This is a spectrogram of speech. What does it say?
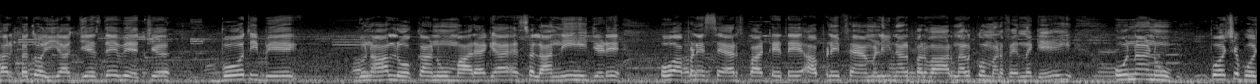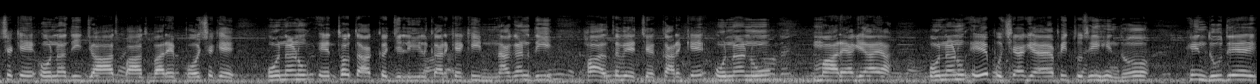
ਹਰਕਤ ਹੋਈ ਆ ਜਿਸ ਦੇ ਵਿੱਚ ਬਹੁਤ ਹੀ ਬੇਗੁਨਾਹ ਲੋਕਾਂ ਨੂੰ ਮਾਰਿਆ ਗਿਆ ਹੈ। ਸੈਲਾਨੀ ਹੀ ਜਿਹੜੇ ਉਹ ਆਪਣੇ ਸੈਰ ਸਪਾਟੇ ਤੇ ਆਪਣੀ ਫੈਮਿਲੀ ਨਾਲ, ਪਰਿਵਾਰ ਨਾਲ ਘੁੰਮਣ ਫਿਰਨ ਗਏ ਸੀ। ਉਹਨਾਂ ਨੂੰ ਪੁੱਛ ਪੁੱਛ ਕੇ, ਉਹਨਾਂ ਦੀ ਜਾਤ ਪਾਤ ਬਾਰੇ ਪੁੱਛ ਕੇ, ਉਹਨਾਂ ਨੂੰ ਇੱਥੋਂ ਤੱਕ ਜਲੀਲ ਕਰਕੇ ਕਿ ਨਗਨ ਦੀ ਹਾਲਤ ਵਿੱਚ ਕਰਕੇ ਉਹਨਾਂ ਨੂੰ ਮਾਰਿਆ ਗਿਆ ਆ। ਉਹਨਾਂ ਨੂੰ ਇਹ ਪੁੱਛਿਆ ਗਿਆ ਹੈ ਵੀ ਤੁਸੀਂ ਹਿੰਦੂ ਹਿੰਦੂ ਦੇ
